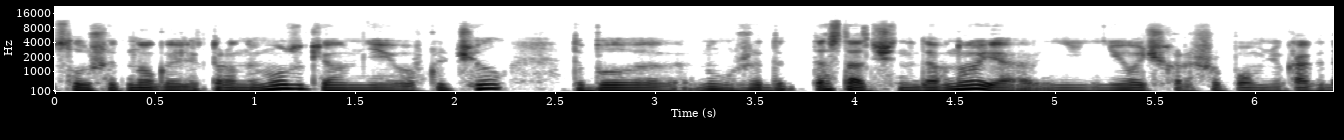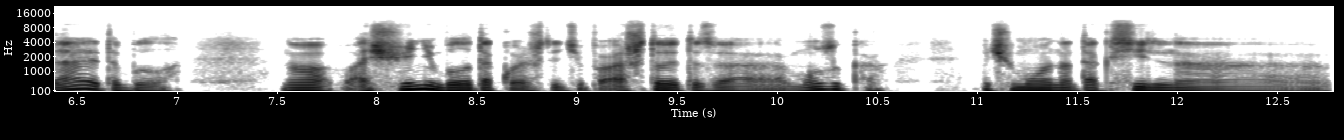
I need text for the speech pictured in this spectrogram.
слушает много электронной музыки, он мне его включил. Это было, ну, уже достаточно давно, я не, не очень хорошо помню, когда это было. Но ощущение было такое, что типа, а что это за музыка? Почему она так сильно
